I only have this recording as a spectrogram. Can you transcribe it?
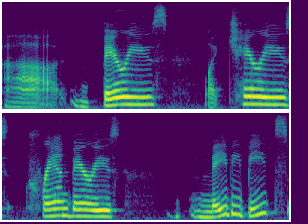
uh, berries like cherries, cranberries, maybe beets,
